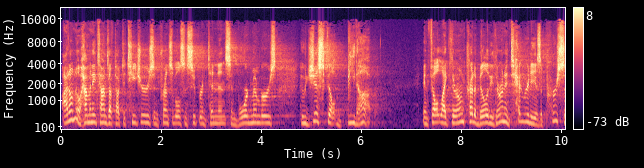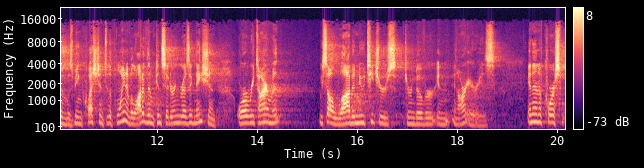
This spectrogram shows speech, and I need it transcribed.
I don't know how many times I've talked to teachers and principals and superintendents and board members who just felt beat up and felt like their own credibility, their own integrity as a person was being questioned to the point of a lot of them considering resignation or retirement we saw a lot of new teachers turned over in, in our areas. And then, of course,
